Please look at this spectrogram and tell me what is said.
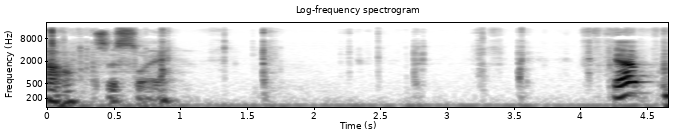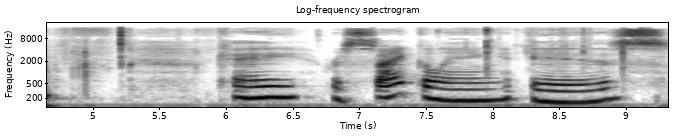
Oh, it's this way. Yep. Okay, recycling is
